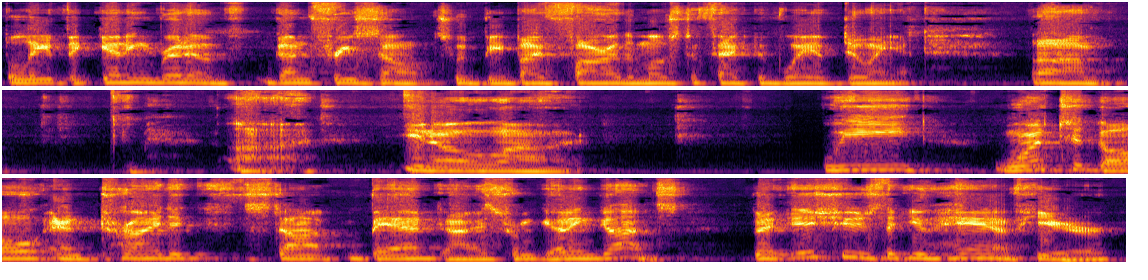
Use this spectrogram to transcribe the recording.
believe that getting rid of gun-free zones would be by far the most effective way of doing it. Um, uh, you know, uh, we want to go and try to stop bad guys from getting guns. The issues that you have here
